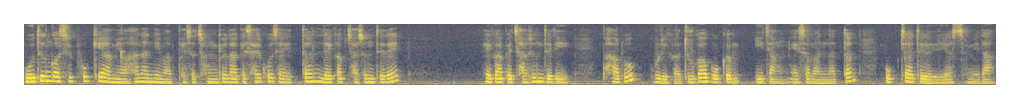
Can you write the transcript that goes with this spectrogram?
모든 것을 포기하며 하나님 앞에서 정결하게 살고자 했던 레갑 자손들의 레갑의 자손들이 바로 우리가 누가복음 2장에서 만났던 목자들이었습니다.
